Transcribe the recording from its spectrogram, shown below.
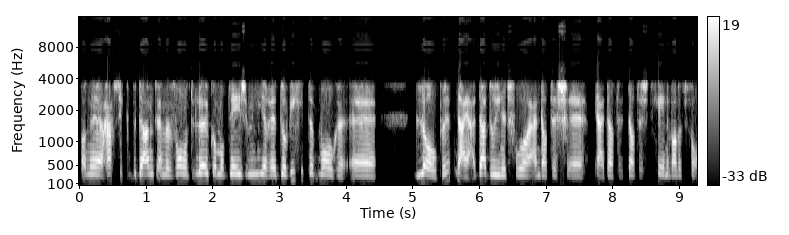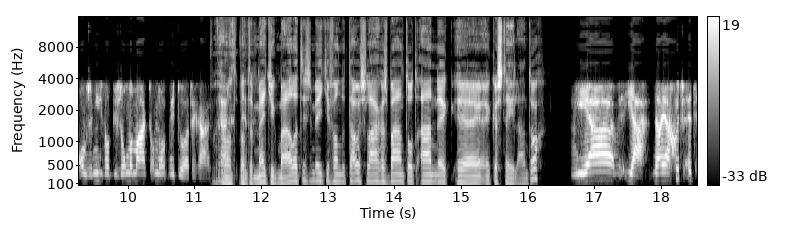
Van eh, hartstikke bedankt en we vonden het leuk om op deze manier eh, door Wiegen te mogen lopen. Nou ja, daar doe je het voor en dat is, ja, dat, dat is hetgene wat het voor ons in ieder geval bijzonder maakt om er ook mee door te gaan. Want, want de Magic Mile, het is een beetje van de touwslagersbaan tot aan de kastelen aan, toch? Ja, ja, nou ja, goed. Het,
